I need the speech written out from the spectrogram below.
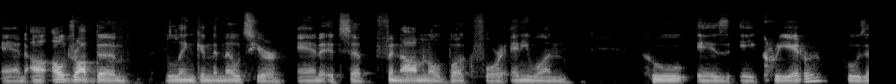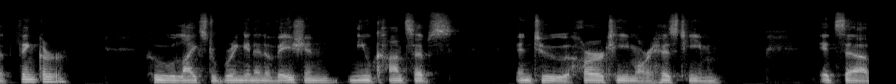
And I'll, I'll drop the link in the notes here and it's a phenomenal book for anyone who is a creator who's a thinker who likes to bring in innovation new concepts into her team or his team it's a uh,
